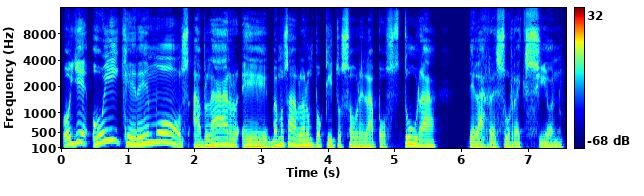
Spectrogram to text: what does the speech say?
Oye, hoy queremos hablar, eh, vamos a hablar un poquito sobre la postura de la resurrección.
